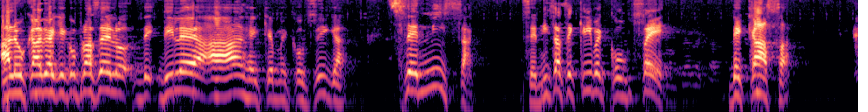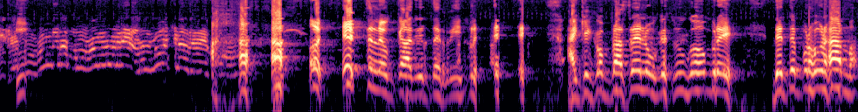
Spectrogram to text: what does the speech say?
a Leocadio hay que complacerlo. dile a Ángel que me consiga ceniza. Ceniza se escribe con C de casa. Y, y... este Leocadio es terrible. Hay que complacerlo porque es un hombre de este programa.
